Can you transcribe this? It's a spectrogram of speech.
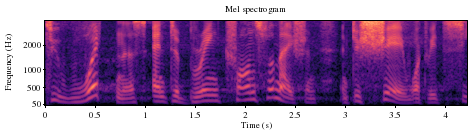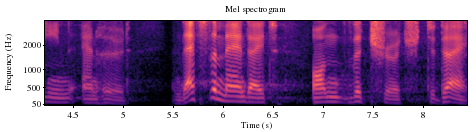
to witness and to bring transformation and to share what we'd seen and heard. And that's the mandate on the church today.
